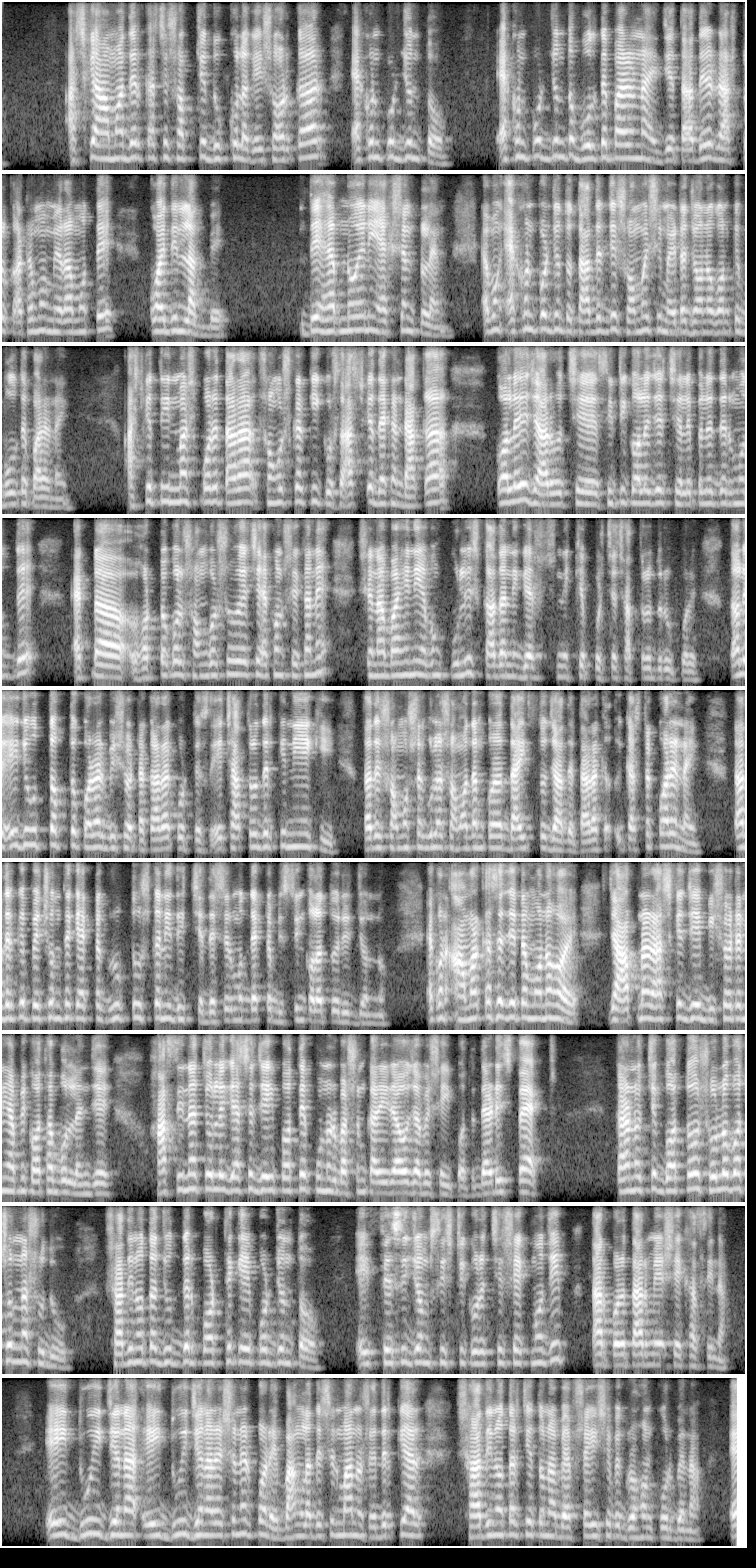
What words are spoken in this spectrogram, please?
আজকে আমাদের কাছে সবচেয়ে দুঃখ লাগে সরকার এখন পর্যন্ত এখন পর্যন্ত বলতে পারে নাই যে তাদের রাষ্ট্র কাঠামো মেরামতে কয়দিন লাগবে। They have no any action plan এবং এখন পর্যন্ত তাদের যে সময়সীমা, এটা জনগণকে বলতে পারে নাই। আজকে তিন মাস পরে তারা সংস্কার কি করছে? আজকে দেখেন ঢাকা কলেজ আর হচ্ছে সিটি কলেজের ছেলেপেলেদের মধ্যে একটা হট্টকল সংঘর্ষ হয়েছে। এখন সেখানে সেনাবাহিনী এবং পুলিশ কাদানি গ্যাস নিক্ষেপ করছে ছাত্রদের উপরে। তাহলে এই যে উত্তপ্ত করার বিষয়টা কারা করতেছে? এই ছাত্রদেরকে নিয়ে কি তাদের সমস্যাগুলো সমাধান করার দায়িত্ব যাদের? তারা ওই কাজটা করে নাই? তাদেরকে পেছন থেকে একটা গ্রুপ তো উস্কানি দিচ্ছে দেশের মধ্যে একটা বিশৃঙ্খলা তৈরির জন্য। এখন আমার কাছে যেটা মনে হয় যে আপনার আজকে যে বিষয়টা নিয়ে আপনি কথা বললেন যে হাসিনা চলে গেছে যেই পথে, পুনর্বাসনকারীরাও যাবে সেই পথে। দ্যাট ইজ ফ্যাক্ট কারণ হচ্ছে গত ষোলো বছর না শুধু, স্বাধীনতা যুদ্ধের পর থেকে এ পর্যন্ত এই ফেসিজম সৃষ্টি করেছে শেখ মুজিব, তারপরে তার মেয়ে শেখ হাসিনা। এই দুই জেনা, এই দুই জেনারেশনের পরে বাংলাদেশের মানুষ এদেরকে আর স্বাধীনতার চেতনা ব্যবসায়ী হিসেবে গ্রহণ করবে না।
